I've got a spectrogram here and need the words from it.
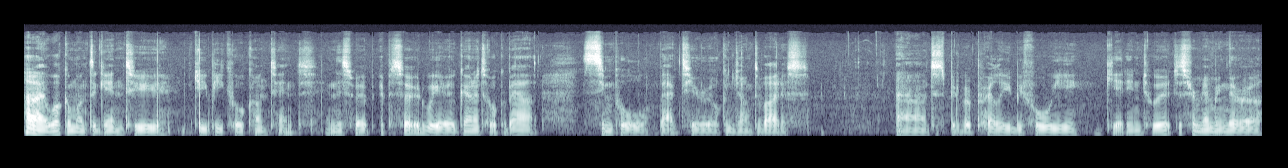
Hi, welcome once again to GP Core Content. In this web episode, we are going to talk about simple bacterial conjunctivitis. Uh, just a bit of a prelude before we get into it. Just remembering there are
